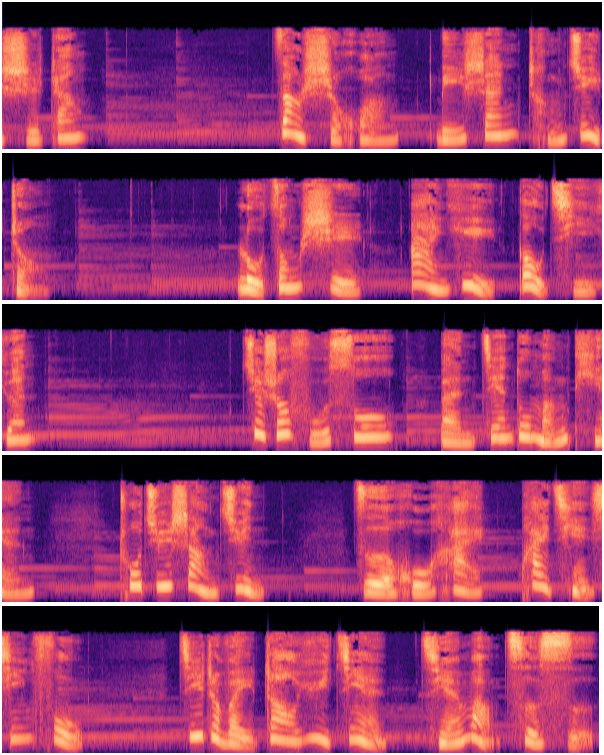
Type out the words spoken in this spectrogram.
十章：葬始皇骊山成巨冢。鲁宗室暗喻构其冤。却说扶苏本监督蒙恬，出居上郡，自胡亥派遣心腹，击着伪诏御见前往赐死。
